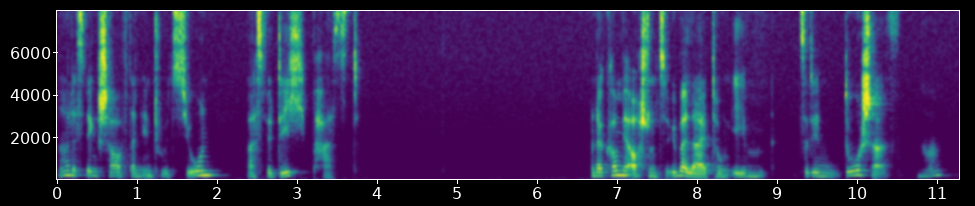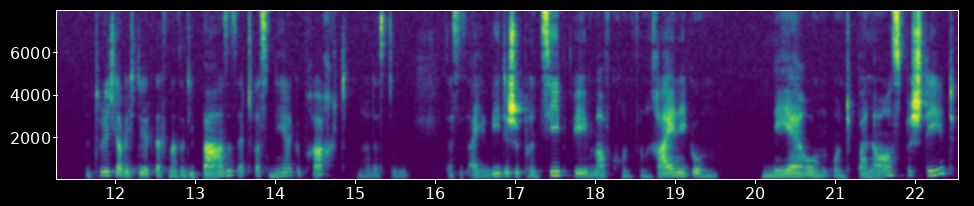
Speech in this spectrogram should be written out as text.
Na, deswegen schau auf deine Intuition, was für dich passt. Und da kommen wir auch schon zur Überleitung eben zu den Doshas. Ne? Natürlich habe ich dir jetzt erstmal so die Basis etwas näher gebracht, ne, dass du dass das ayurvedische Prinzip eben aufgrund von Reinigung, Nährung und Balance besteht.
